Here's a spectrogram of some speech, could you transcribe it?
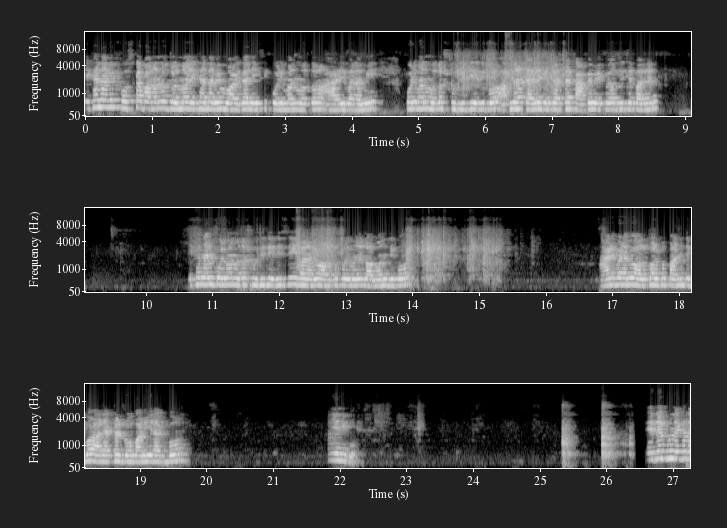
এখানে আমি ফুচকা বানানোর জন্য এখানে আমি ময়দা নিয়েছি পরিমাণ মতো, আর এবার আমি পরিমাণ মতো সুজি দিয়ে দিব। আপনারা চাইলে কিন্তু একটা কাপে মেপেও দিতে পারেন। এখানে আমি পরিমাণ মতো সুজি দিয়ে দিছি। এবার আমি অল্প পরিমাণে লবণ দিব। আর এবার আমি অল্প অল্প পানি দেবো, আর একটা ডো বানিয়ে রাখব। বানিয়ে নিব। এই দেখুন, এখানে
